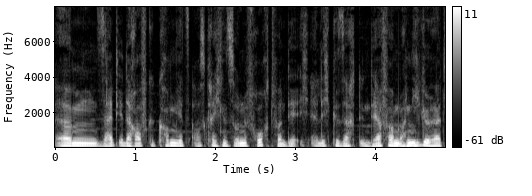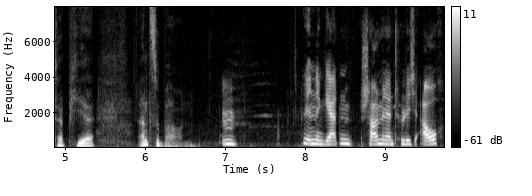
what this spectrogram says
ähm, seid ihr darauf gekommen, jetzt ausgerechnet so eine Frucht, von der ich ehrlich gesagt in der Form noch nie gehört habe, hier anzubauen? Mhm. In den Gärten schauen wir natürlich auch,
